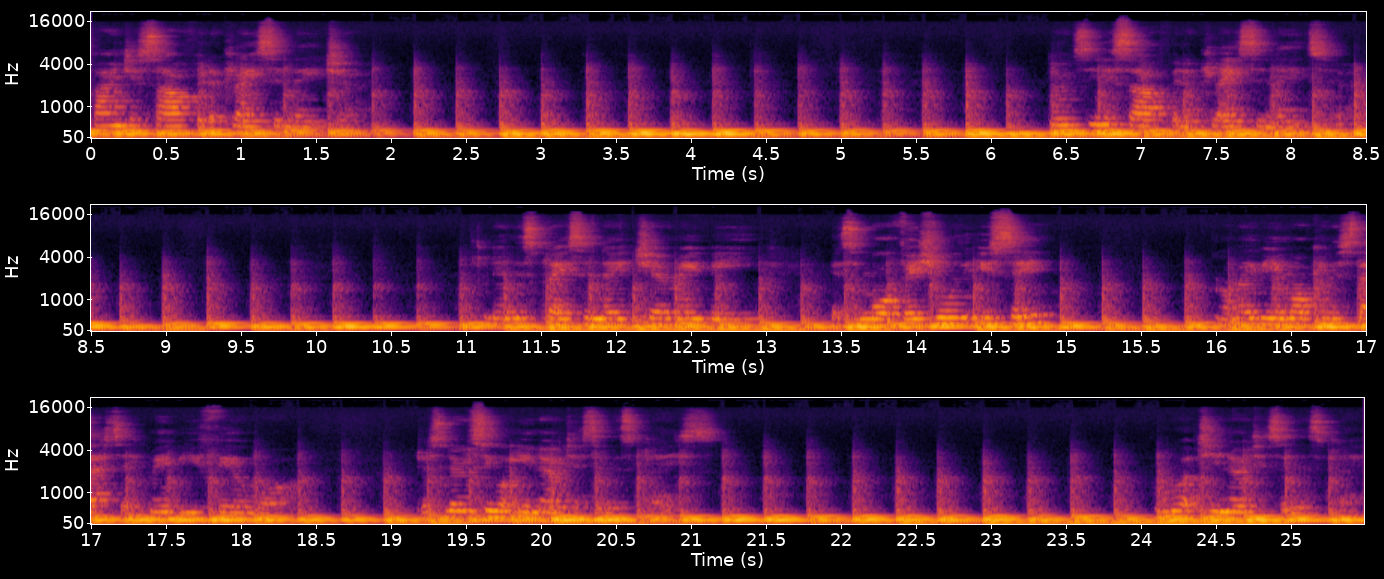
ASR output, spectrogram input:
find yourself in a place in nature. Noticing yourself in a place in nature. And in this place in nature, maybe it's a more visual that you see, or maybe you're more kinesthetic, maybe you feel more. Just noticing what you notice in this place. And what do you notice in this place?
